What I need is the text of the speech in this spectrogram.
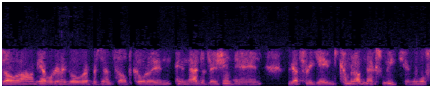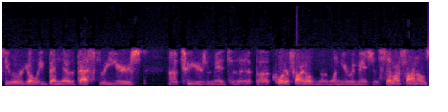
So um, yeah, we're going to go represent South Dakota in, in that division, and we got three games coming up next week, and then we'll see where we go. We've been there the past three years. Uh, two years we made it to the uh, quarterfinals, and then one year we made it to the semifinals.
